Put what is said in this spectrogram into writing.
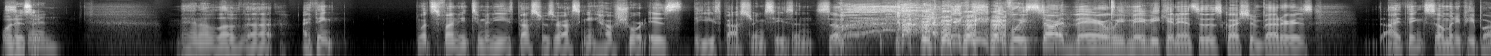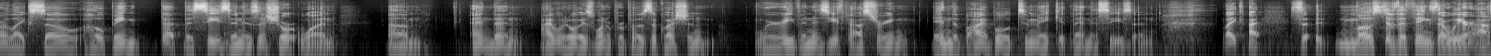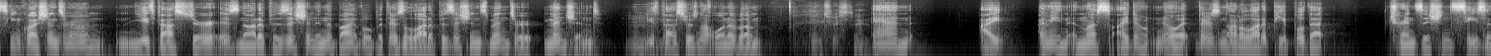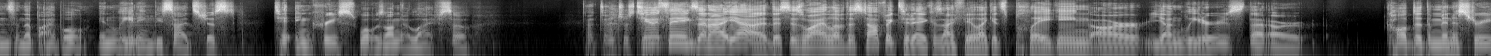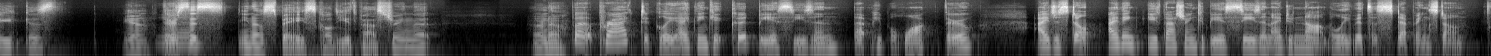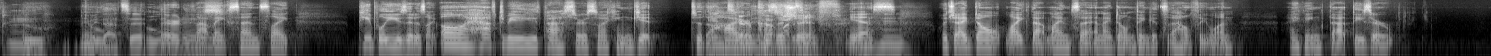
What is it? Good. Man, I love that. I think what's funny, too many youth pastors are asking how short is the youth pastoring season. So if we start there, we maybe can answer this question better. Is I think so many people are like so hoping that the season is a short one. Um, and then I would always want to propose the question where even is youth pastoring in the Bible to make it then a season? Like I, so most of the things that we are asking questions around, youth pastor is not a position in the Bible, but there's a lot of positions mentor, mentioned. Mm-hmm. Youth pastor is not one of them. Interesting. And I, I mean, unless I don't know it, there's not a lot of people that transition seasons in the Bible in leading mm. besides just to increase what was on their life. So That's interesting. two things that I yeah, this is why I love this topic today because I feel like it's plaguing our young leaders that are called to the ministry because Yeah. there's Yeah. this you know space called youth pastoring that I don't know. But practically, I think it could be a season that people walk through. I just don't. I think youth pastoring could be a season. I do not believe it's a stepping stone. Ooh, maybe that's it. There it is. That makes sense. Like people use it as like, oh, I have to be a youth pastor so I can get to the Into higher it. Cut my position. teeth. Yes, which I don't like that mindset, and I don't think it's a healthy one. I think that these are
